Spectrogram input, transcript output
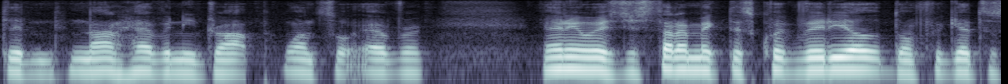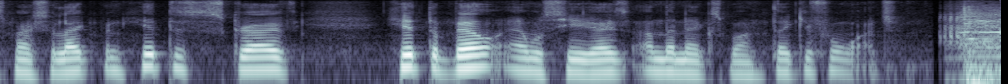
did not have any drop whatsoever. Anyways just thought i'd make this quick video. Don't forget to smash the like button hit the subscribe hit the bell and we'll see you guys on the next one. Thank you for watching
